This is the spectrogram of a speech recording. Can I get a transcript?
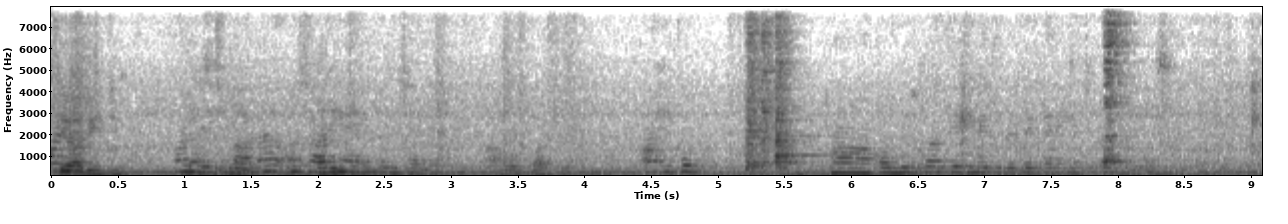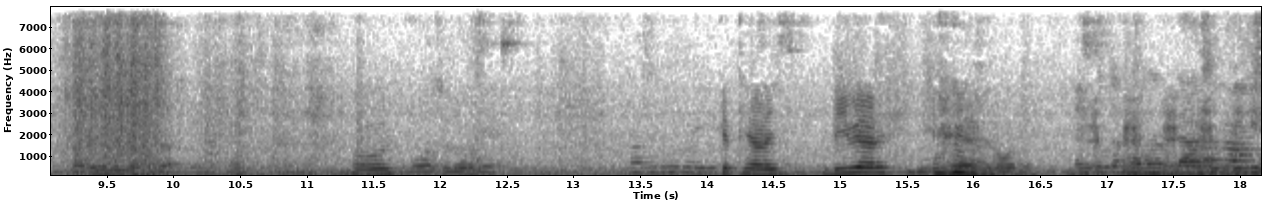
ਤਿਆਰੀ ਜੀ। ਹਾਂ ਕਾਲਜ ਕਰਕੇ ਜਿਵੇਂ ਕਿਤੇ ਤੇ ਕरेंगे ਹੋਰ? ਬਹੁਤ ਸਲੋ ਨੇ ਬਸ ਇਹ ਕੋਈ ਕਿੱਥੇ ਵਾਲੇ? ਦੀਵੇ ਵਾਲੇ। ਨਹੀਂ ਤਾਂ ਤਾਂ ਹੁਣ ਗਲਾਸ ਹੁੰਦੀ ਕਿ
